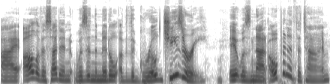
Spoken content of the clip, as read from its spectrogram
I all of a sudden was in the middle of the Grilled Cheeserie. It was not open at the time,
